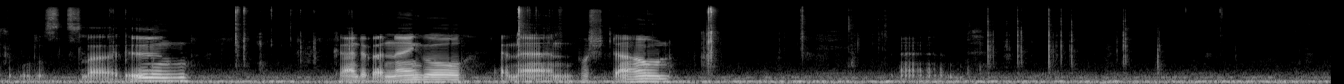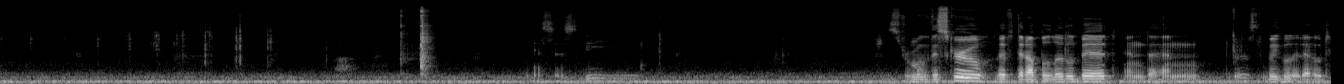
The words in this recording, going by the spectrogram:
So we'll just slide in, kind of at an angle, and then push down. And SSD. Just remove the screw, lift it up a little bit, and then just wiggle it out.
